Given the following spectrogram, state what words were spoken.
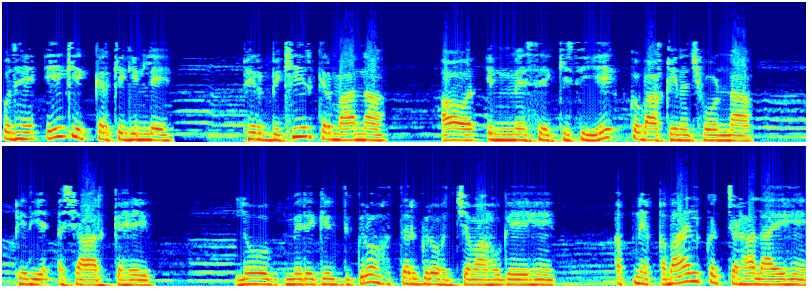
انہیں ایک ایک کر کے گن لے، پھر بکھیر کر مارنا، اور ان میں سے کسی ایک کو باقی نہ چھوڑنا۔ پھر یہ اشار کہے، لوگ میرے گرد گروہ تر گروہ جمع ہو گئے ہیں، اپنے قبائل کو چڑھا لائے ہیں۔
